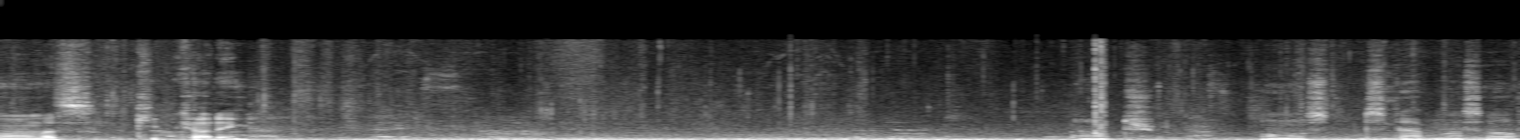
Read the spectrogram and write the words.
well, let's keep cutting. Ouch. Almost stabbed myself.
